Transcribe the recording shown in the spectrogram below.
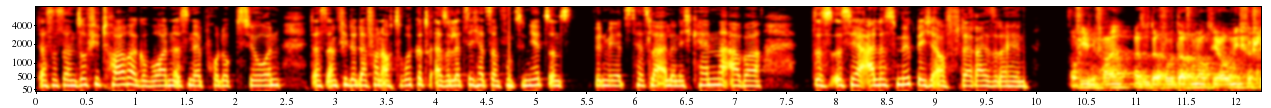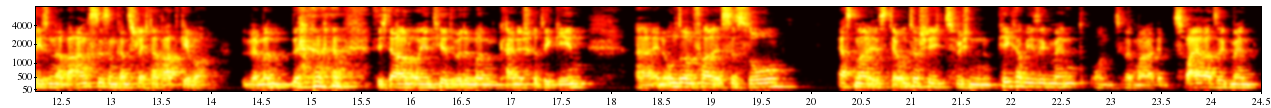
dass es dann so viel teurer geworden ist in der Produktion, dass dann viele davon auch zurückgetreten, also letztlich hat es dann funktioniert, sonst würden wir jetzt Tesla alle nicht kennen, aber das ist ja alles möglich auf der Reise dahin. Auf jeden Fall. Also davor darf man auch die Augen nicht verschließen. Aber Angst ist ein ganz schlechter Ratgeber. Wenn man sich daran orientiert, würde man keine Schritte gehen. Äh, in unserem Fall ist es so, erstmal ist der Unterschied zwischen Pkw-Segment und sag mal, dem Zweiradsegment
